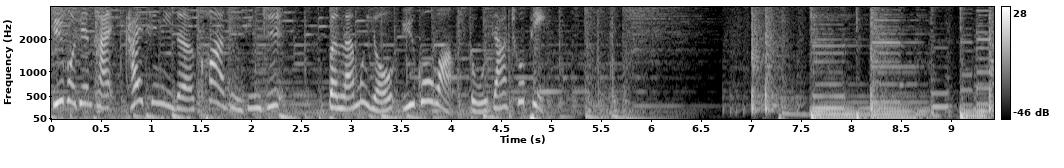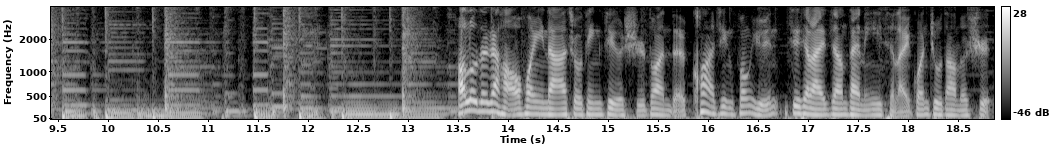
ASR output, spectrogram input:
雨果电台开启你的跨境新知。本栏目由雨果网独家出品。Hello，大家好，欢迎大家收听这个时段的跨境风云。接下来将带您一起来关注到的是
